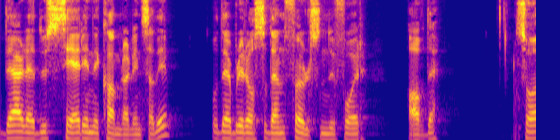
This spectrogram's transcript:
det er det du ser inni kameralinsa di, og det blir også den følelsen du får av det. Så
